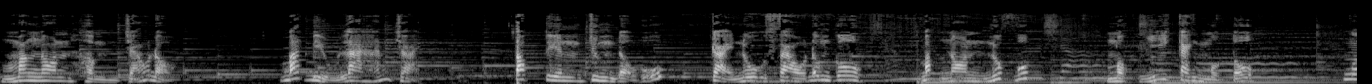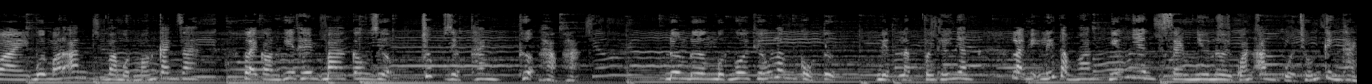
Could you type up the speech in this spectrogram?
Măng non hầm cháo đỏ. Bát biểu la hán trại Tóc tiên trưng đậu hũ, Cải nụ xào đông cô, Bắp non núp búp, Mộc nhĩ canh một tô. Ngoài bốn món ăn và một món canh ra, Lại còn ghi thêm ba câu rượu, chúc Diệp Thanh thượng hảo hạng Đường đường một ngôi thiếu lâm cổ tự, Biệt lập với thế nhân, Lại bị Lý Tẩm Hoan nghiễm nhiên xem như nơi quán ăn của chốn kinh thành.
